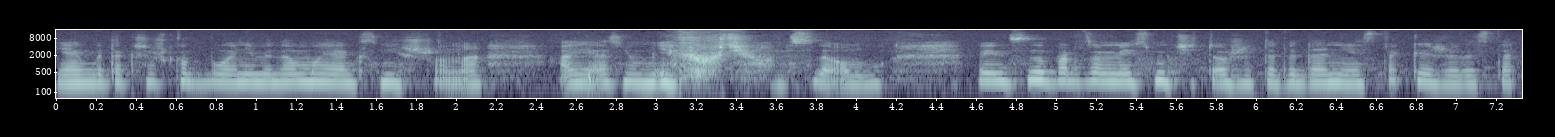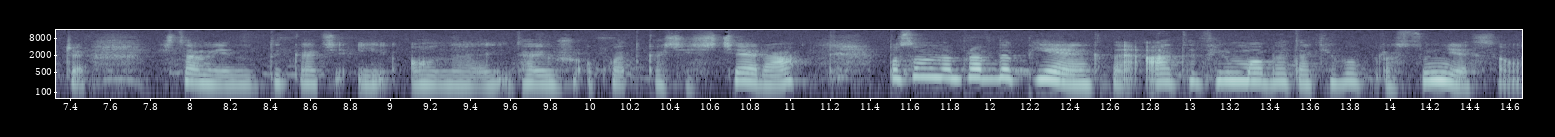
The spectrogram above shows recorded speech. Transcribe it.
Jakby ta książka była nie wiadomo jak zniszczona, a ja z nią nie wychodziłam z domu. Więc no bardzo mnie smuci to, że to wydanie jest takie, że wystarczy gdzieś tam je dotykać i one, ta już okładka się ściera, bo są naprawdę piękne, a te filmowe takie po prostu nie są.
